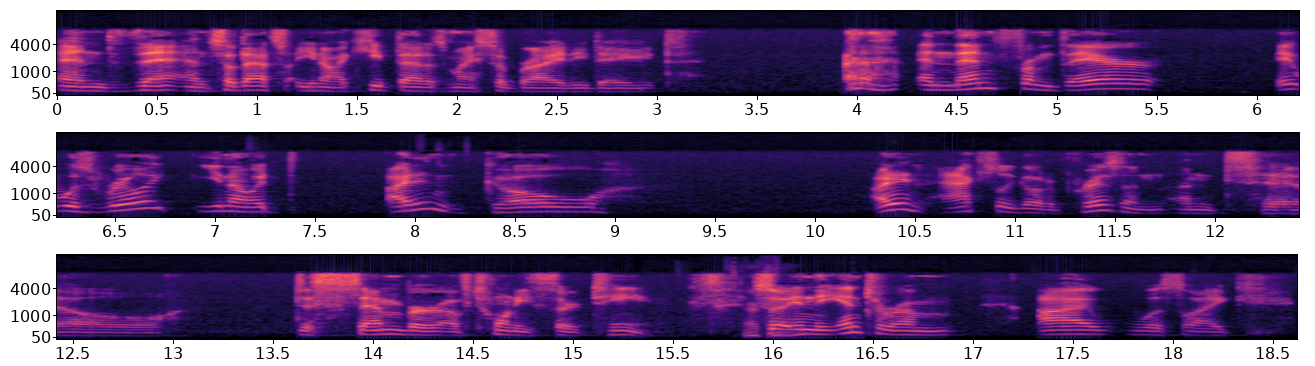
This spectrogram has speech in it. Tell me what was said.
and then and so that's you know I keep that as my sobriety date. and then from there it was really you know it i didn't go i didn't actually go to prison until december of 2013 so in the interim i was like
